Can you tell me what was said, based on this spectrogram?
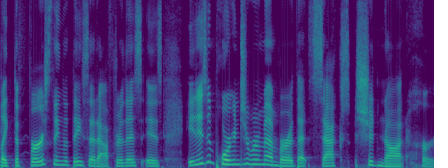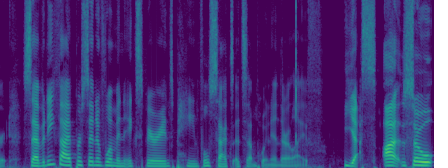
Like the first thing that they said after this is, it is important to remember that sex should not hurt. Seventy-five percent of women experience painful sex at some point in their life. Yes. Uh, so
